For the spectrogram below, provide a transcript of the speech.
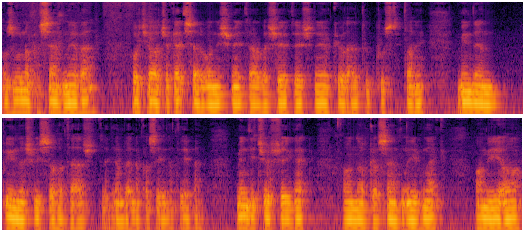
az Úrnak a szent neve, hogyha csak egyszer van ismételve sértés nélkül el tud pusztítani minden bűnös visszahatást egy embernek az életében. Mind dicsőségek annak a szent névnek, ami a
